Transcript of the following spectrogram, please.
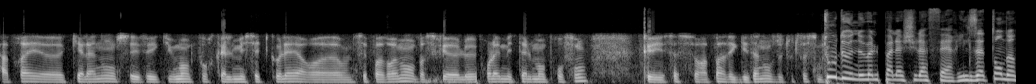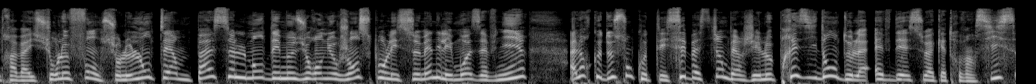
Après, euh, quelle annonce effectivement pour calmer cette colère, euh, on ne sait pas vraiment parce que le problème est tellement profond que ça se fera pas avec des annonces de toute façon. Tous deux ne veulent pas lâcher l'affaire. Ils attendent un travail sur le fond, sur le long terme, pas seulement des mesures en urgence pour les semaines et les mois à venir. Alors que de son côté, Sébastien Berger, le président de la FDSEA 86,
